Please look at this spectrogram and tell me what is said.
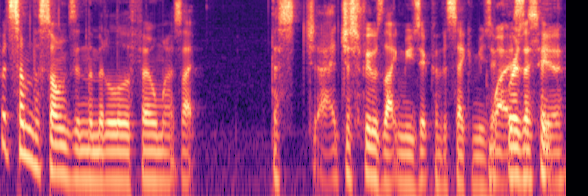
But some of the songs in the middle of the film, I was like, this it just feels like music for the sake of music. Whereas I think here?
